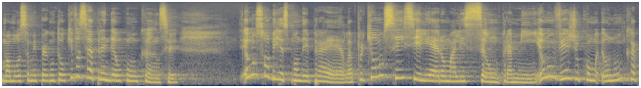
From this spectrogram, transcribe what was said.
uma moça me perguntou o que você aprendeu com o câncer. Eu não soube responder para ela, porque eu não sei se ele era uma lição para mim. Eu não vejo como. Eu nunca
